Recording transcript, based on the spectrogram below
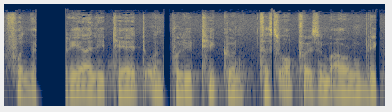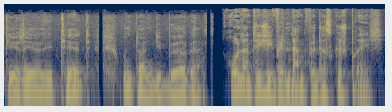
von Realität und Politik und das Opfer ist im Augenblick die Realität und dann die Bürger. Roland Tichy, vielen Dank für das Gespräch.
